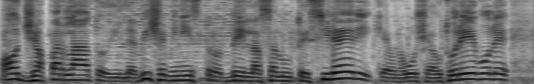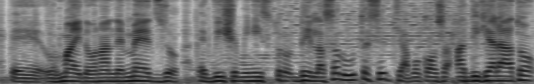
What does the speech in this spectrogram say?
oggi ha parlato il vice ministro della salute Sileri, che è una voce autorevole, eh, ormai da un anno e mezzo è vice ministro della salute. Sentiamo cosa ha dichiarato.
